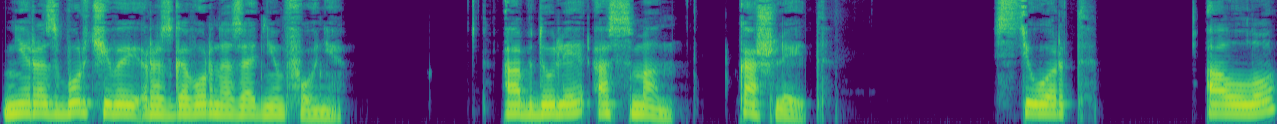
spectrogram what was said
Неразборчивый разговор на заднем фоне. Абдуле Осман кашляет. Стюарт. Алло.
